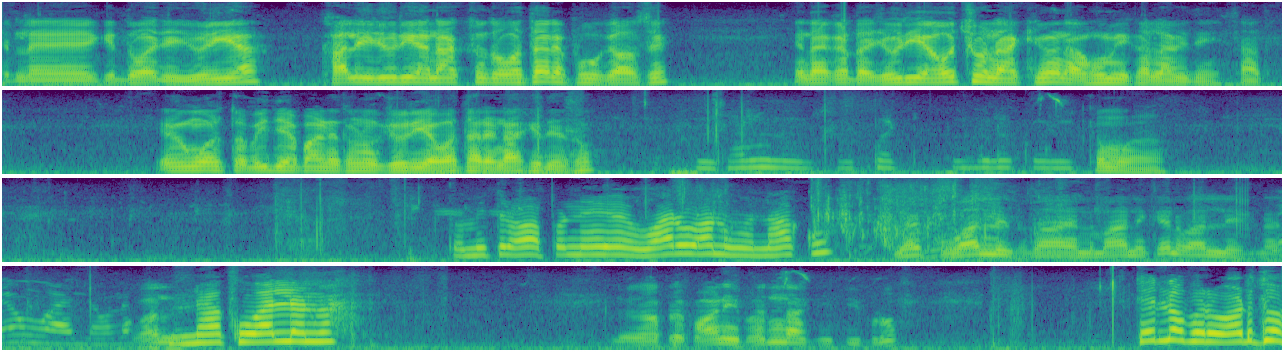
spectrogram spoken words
એટલે કીધું આજે યુરિયા. ખાલી યુરિયા નાખશું તો વધારે ફૂગ આવશે. એના કરતાં યુરિયા ઓછું નાખ્યું ને હુમી ખલાવી દઈ સાથે. એવું હોય તો બીજે પાણી થોડુંક યુરિયા વધારે નાખી દેશો ચાલો ને ઝપટ હમણાં કોઈ- કમ તો મિત્રો આપણને વારવાનું હોય નાખું. નાખું વાલે માને કે ને વાલે વાલે નાખું વાલનમાં આપણે પાણી ભરી નાખી પીપળો. કેટલો ભરો અડધો?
